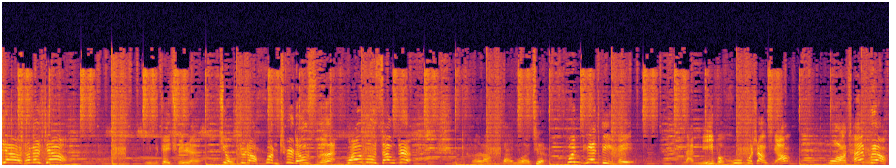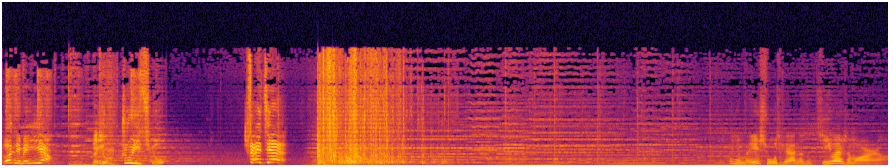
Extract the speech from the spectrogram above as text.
笑什么笑？你们这群人就知道混吃等死，玩物丧志，壳郎戴墨镜，昏天地黑，烂泥巴糊不上墙。我才不要和你们一样，没有追求。再见。那你没输钱，那是叽歪什么玩意儿啊？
